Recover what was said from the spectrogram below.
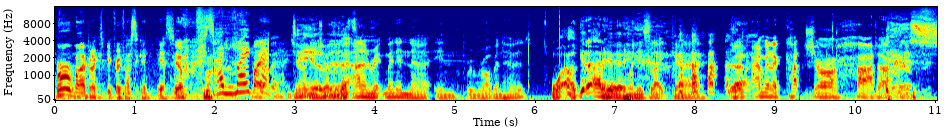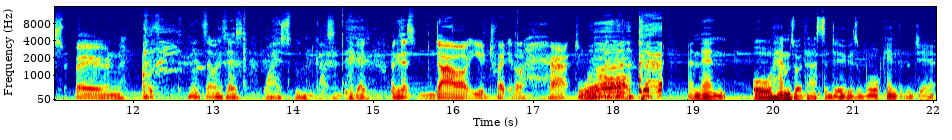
Oh, bye, but I can speak very fast again. Yes, yeah. I like Bye. that. Do you, remember, do you remember Alan Rickman in uh, in Robin Hood? Wow, get out of here. When he's like, uh, he's like, I'm gonna cut your heart out with a spoon. and someone says, Why a spoon, cousin? And he goes, Because it's dull, you twit, it'll hurt. What? and then all Hemsworth has to do is walk into the gym,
